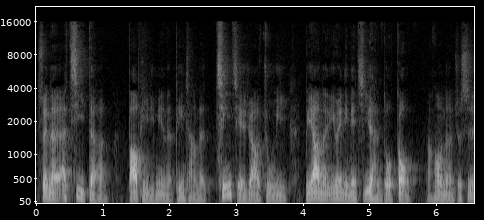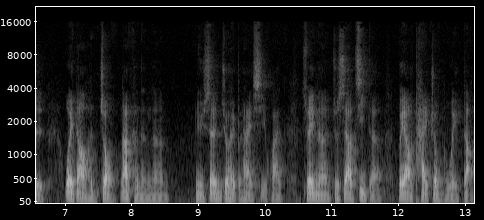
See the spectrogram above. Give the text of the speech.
所以呢要记得。包皮里面呢，平常的清洁就要注意，不要呢，因为里面积了很多垢，然后呢，就是味道很重，那可能呢，女生就会不太喜欢，所以呢，就是要记得不要太重的味道。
